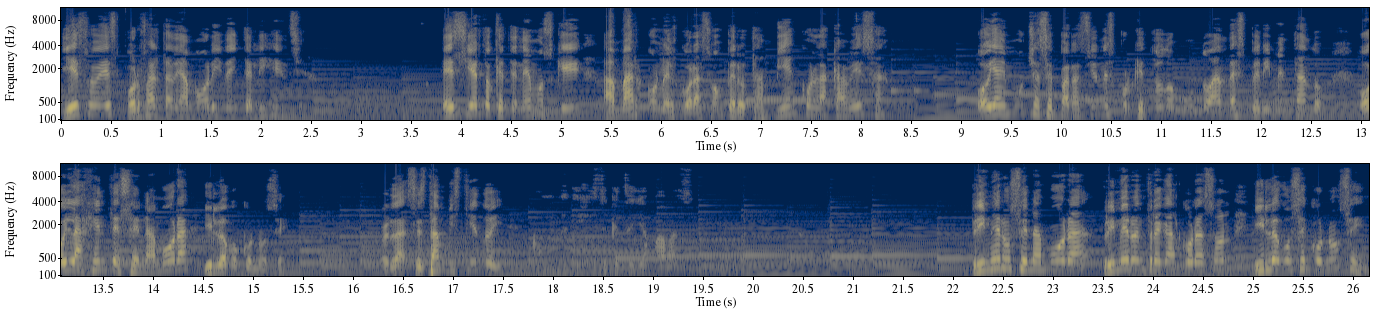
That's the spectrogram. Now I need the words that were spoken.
Y eso es por falta de amor y de inteligencia. Es cierto que tenemos que amar con el corazón, pero también con la cabeza. Hoy hay muchas separaciones porque todo mundo anda experimentando. Hoy la gente se enamora y luego conoce. ¿Verdad? Se están vistiendo y ¿cómo me dijiste que te llamabas? Primero se enamora, primero entrega el corazón y luego se conocen.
